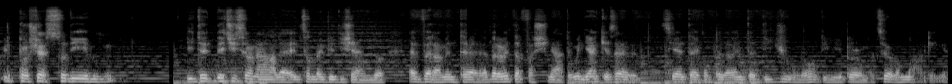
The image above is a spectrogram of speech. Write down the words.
il processo di decisionale, insomma, e via dicendo. È veramente, è veramente affascinante. Quindi, anche se siete completamente a digiuno di programmazione con marketing,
